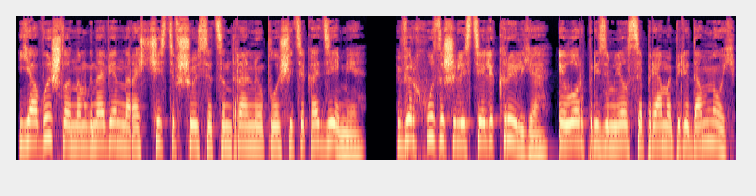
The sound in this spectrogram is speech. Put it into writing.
я вышла на мгновенно расчистившуюся центральную площадь Академии. Вверху зашелестели крылья, и Лор приземлился прямо передо мной,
